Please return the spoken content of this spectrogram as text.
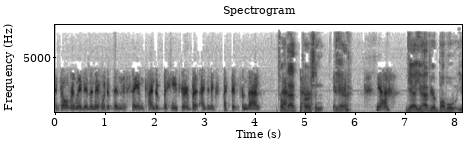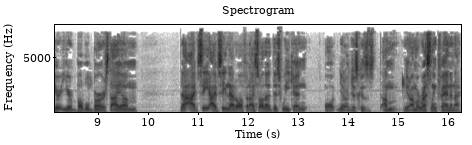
adult related, and it would have been the same kind of behavior. But I didn't expect it from that. from that, uh, person yeah Yeah. Yeah, you have your bubble your your bubble burst. I um that I've seen I've seen that often. I saw that this weekend all you know just cuz I'm you know I'm a wrestling fan and I,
